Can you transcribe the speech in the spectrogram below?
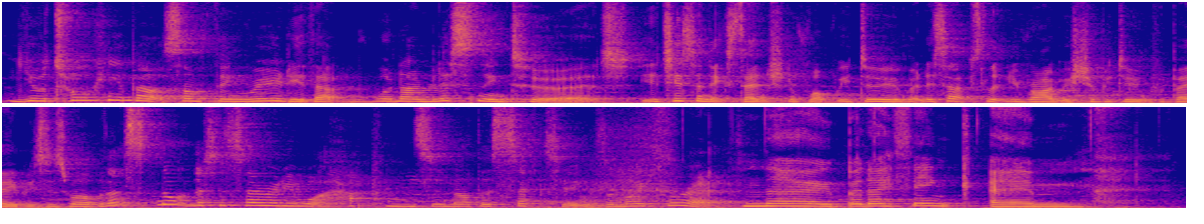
you're talking about something really that when I'm listening to it, it is an extension of what we do, but it's absolutely right. We should be doing for babies as well. But that's not necessarily what happens in other settings. Am I correct? No, but I think um,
